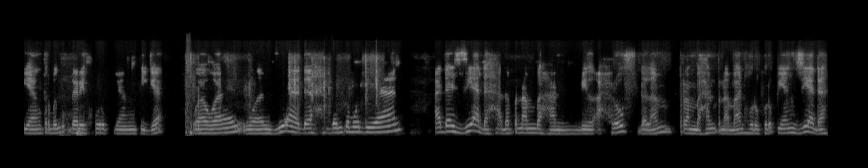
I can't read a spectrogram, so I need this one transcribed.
yang terbentuk dari huruf yang tiga wawai wa ziyadah dan kemudian ada ziyadah, ada penambahan bil ahruf dalam penambahan-penambahan huruf-huruf yang ziyadah.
